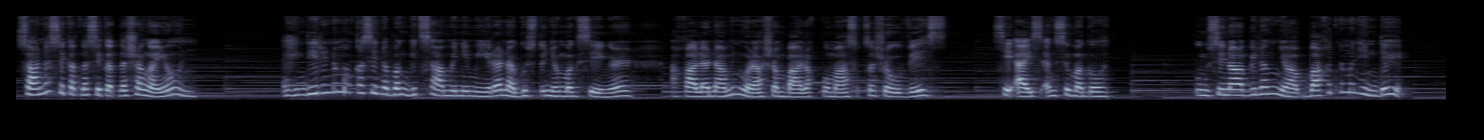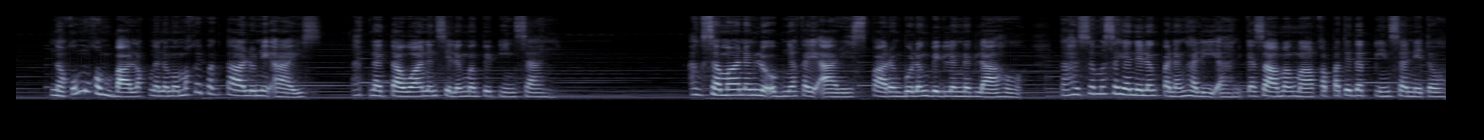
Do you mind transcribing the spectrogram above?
Sana sikat na sikat na siya ngayon. Eh hindi rin naman kasi nabanggit sa amin ni Mira na gusto niyang mag-singer. Akala namin wala siyang balak pumasok sa showbiz. Si Ice ang sumagot. Kung sinabi lang niya, bakit naman hindi? Naku, mukhang balak na naman makipagtalo ni Ice at nagtawanan silang magpipinsan. Ang sama ng loob niya kay Aris parang bulang biglang naglaho dahil sa masaya nilang pananghalian kasamang mga kapatid at pinsan nito.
